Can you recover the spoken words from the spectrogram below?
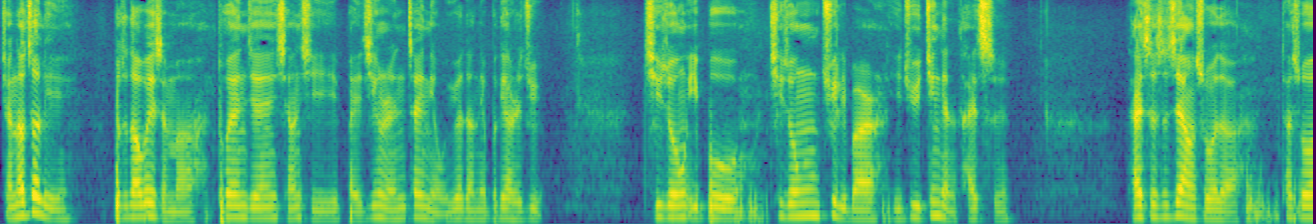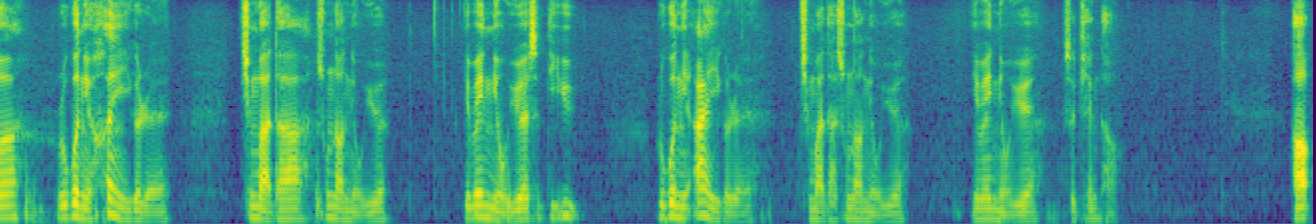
讲到这里。不知道为什么，突然间想起《北京人在纽约》的那部电视剧，其中一部，其中剧里边一句经典的台词，台词是这样说的：“他说，如果你恨一个人，请把他送到纽约，因为纽约是地狱；如果你爱一个人，请把他送到纽约，因为纽约是天堂。”好，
